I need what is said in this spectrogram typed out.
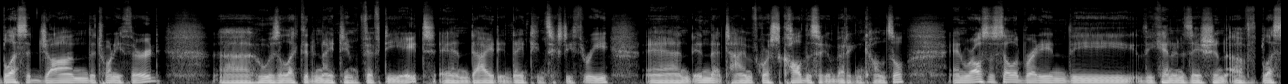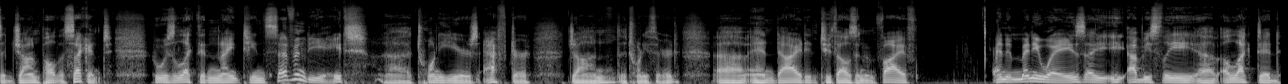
Blessed John the 23rd, uh, who was elected in 1958 and died in 1963, and in that time, of course, called the Second Vatican Council. And we're also celebrating the the canonization of Blessed John Paul II, who was elected in 1978, uh, 20 years after John the 23rd, uh, and died in 2005 and in many ways, he obviously uh, elected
